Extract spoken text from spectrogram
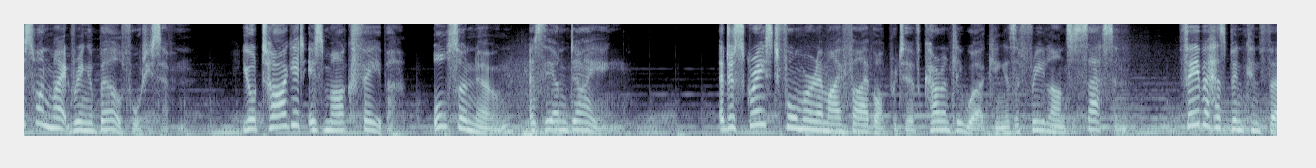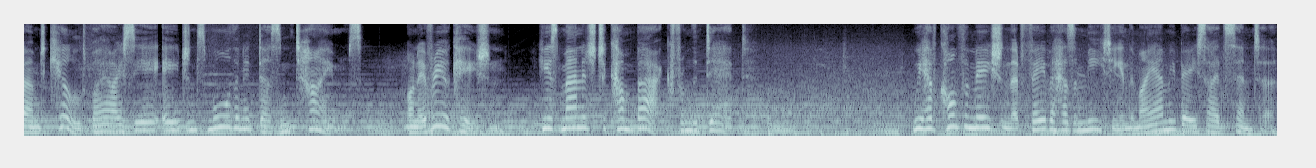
This one might ring a bell, 47. Your target is Mark Faba, also known as the Undying. A disgraced former MI5 operative currently working as a freelance assassin, Faba has been confirmed killed by ICA agents more than a dozen times. On every occasion, he has managed to come back from the dead. We have confirmation that Faba has a meeting in the Miami Bayside Center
